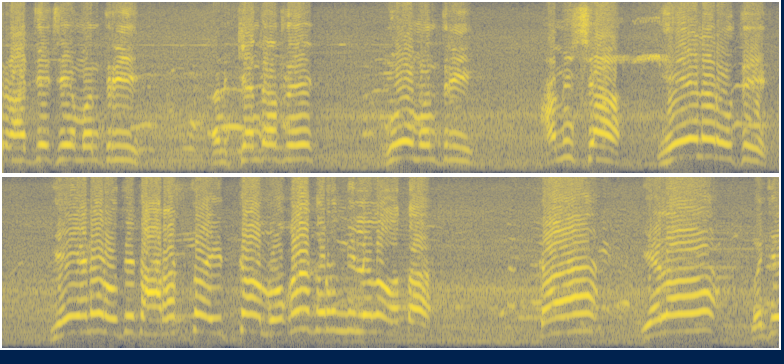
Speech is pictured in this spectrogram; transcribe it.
राज्याचे मंत्री आणि केंद्रातले गृहमंत्री अमित शहा हे येणार होते. हे येणार होते तर रस्ता इतका मोकळा करून दिलेला होता. का? याला म्हणजे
